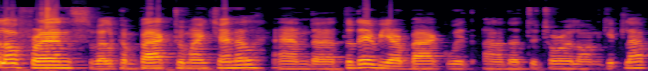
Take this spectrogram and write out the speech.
Hello friends, welcome back to my channel and uh, today we are back with another tutorial on GitLab.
